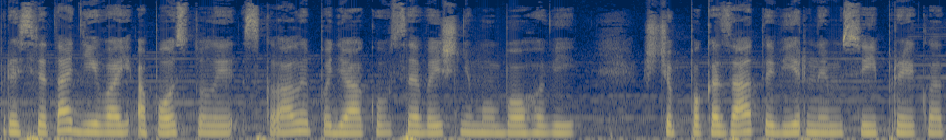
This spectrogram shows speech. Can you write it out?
Пресвята Діва й апостоли склали подяку Всевишньому Богові, щоб показати вірним свій приклад.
